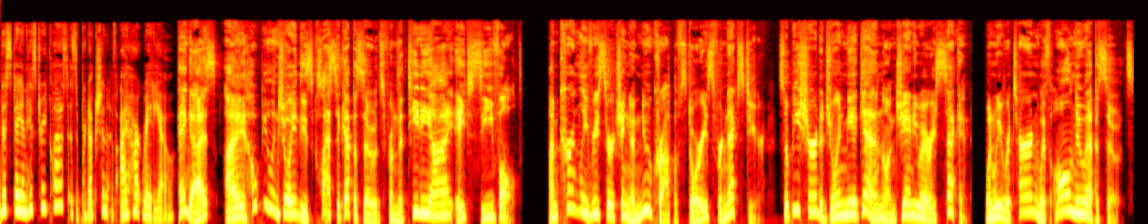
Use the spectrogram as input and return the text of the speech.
This Day in History class is a production of iHeartRadio. Hey guys, I hope you enjoy these classic episodes from the TDI HC Vault. I'm currently researching a new crop of stories for next year, so be sure to join me again on January 2nd when we return with all new episodes.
